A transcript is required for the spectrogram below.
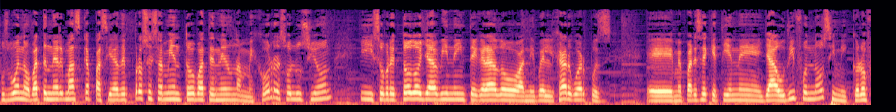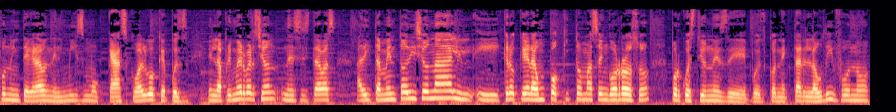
pues bueno, va a tener más capacidad de procesamiento, va a tener una mejor resolución y sobre todo ya viene integrado a nivel hardware, pues eh, me parece que tiene ya audífonos y micrófono integrado en el mismo casco. Algo que pues en la primera versión necesitabas aditamento adicional y, creo que era un poquito más engorroso por cuestiones de pues conectar el audífono,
